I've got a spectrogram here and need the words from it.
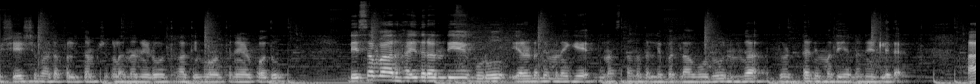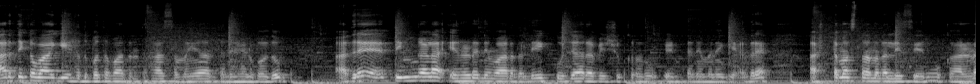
ವಿಶೇಷವಾದ ಫಲಿತಾಂಶಗಳನ್ನು ನೀಡುವಂತಹ ತಿಂಗಳು ಅಂತಲೇ ಹೇಳ್ಬೋದು. ಡಿಸೆಂಬರ್ ಐದರಂದಿಯೇ ಗುರು ಎರಡನೇ ಮನೆಗೆ ಧನಸ್ಥಾನದಲ್ಲಿ ಬದಲಾಗುವುದು ನಿಮ್ಗೆ ದೊಡ್ಡ ನೆಮ್ಮದಿಯನ್ನು ನೀಡಲಿದೆ. ಆರ್ಥಿಕವಾಗಿ ಅದ್ಭುತವಾದಂತಹ ಸಮಯ ಅಂತಲೇ ಹೇಳ್ಬೋದು. ಆದರೆ ತಿಂಗಳ ಎರಡನೇ ವಾರದಲ್ಲಿ ಕುಜ ರವಿ ಶುಕ್ರರು ಎಂಟನೇ ಮನೆಗೆ, ಅಂದರೆ ಅಷ್ಟಮ ಸ್ಥಾನದಲ್ಲಿ ಸೇರುವ ಕಾರಣ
